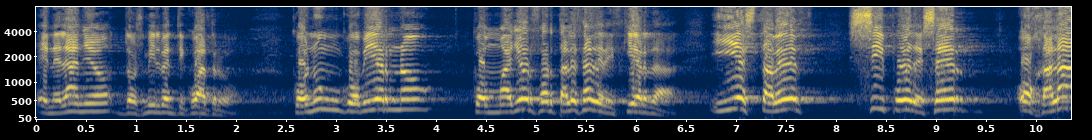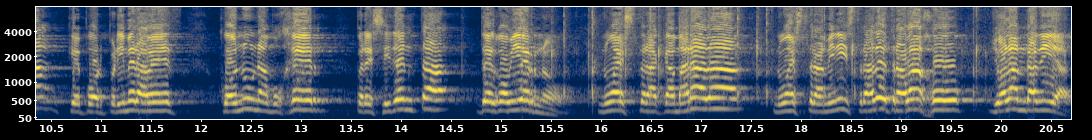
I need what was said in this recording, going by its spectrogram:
en el año 2024, con un gobierno con mayor fortaleza de la izquierda. Y esta vez sí puede ser, ojalá que por primera vez, con una mujer presidenta del Gobierno, nuestra camarada, nuestra ministra de Trabajo, Yolanda Díaz.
